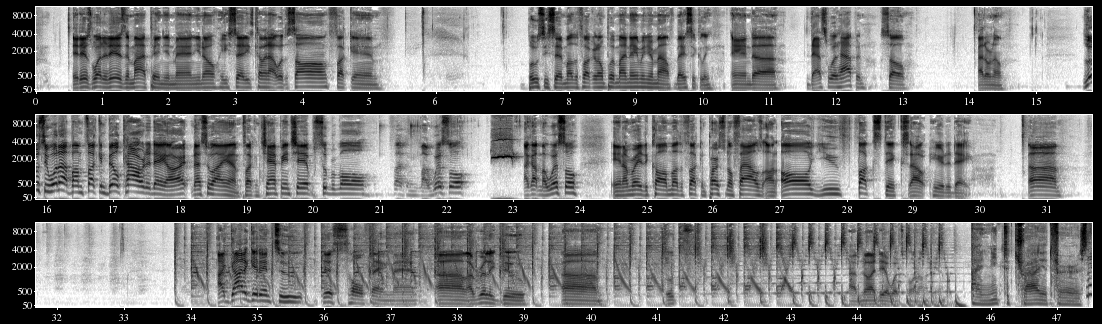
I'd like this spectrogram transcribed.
it is what it is, in my opinion, man. You know, he said he's coming out with a song. Fucking Boosie said, "Motherfucker, don't put my name in your mouth," basically, and uh, that's what happened. So I don't know. Lucy, what up? I'm fucking Bill Cowher today. All right, that's who I am. Fucking championship, Super Bowl, fucking my whistle. I got my whistle, and I'm ready to call motherfucking personal fouls on all you fuck sticks out here today. Um, I got to get into this whole thing, man. Um, I really do. Um, oops. I have no idea what's going on here. I need to try it first.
